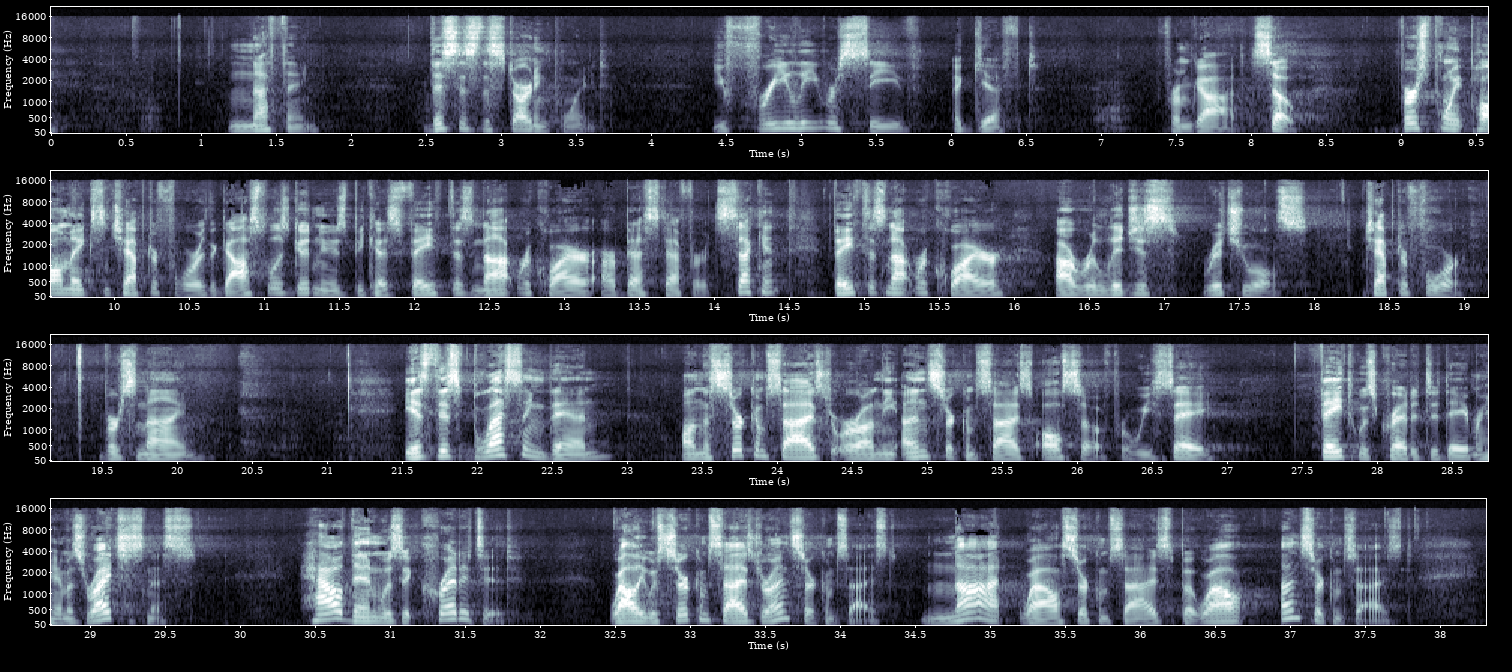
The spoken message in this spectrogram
Nothing. This is the starting point. You freely receive a gift from God. So, first point Paul makes in chapter 4 the gospel is good news because faith does not require our best efforts. Second, faith does not require our religious rituals. Chapter 4, verse 9. Is this blessing then on the circumcised or on the uncircumcised also? For we say, faith was credited to Abraham as righteousness. How then was it credited? While he was circumcised or uncircumcised? Not while circumcised, but while uncircumcised.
